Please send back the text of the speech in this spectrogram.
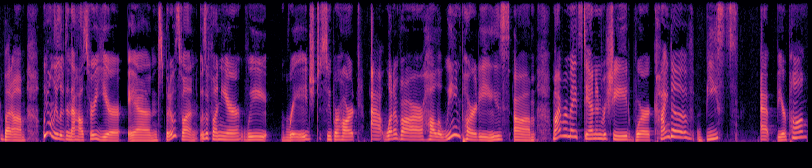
but um we only lived in that house for a year and but it was fun it was a fun year we raged super hard at one of our halloween parties um my roommates dan and rashid were kind of beasts at beer pong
